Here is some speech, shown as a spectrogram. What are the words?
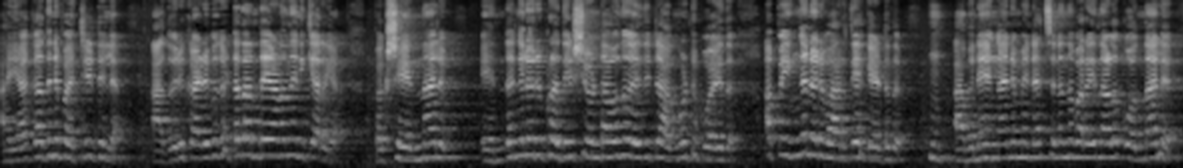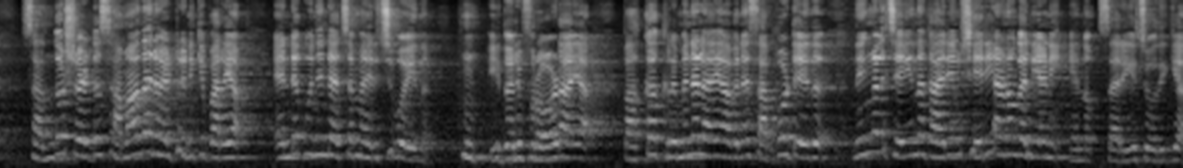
അയാൾക്ക് അതിന് പറ്റിയിട്ടില്ല. അതൊരു കഴിവ് കെട്ട തന്തയാണെന്ന് എനിക്കറിയാം. പക്ഷെ എന്നാലും എന്തെങ്കിലും ഒരു പ്രതീക്ഷ ഉണ്ടാവുമെന്ന് കരുതിയിട്ട് അങ്ങോട്ട് പോയത്. അപ്പൊ ഇങ്ങനെ ഒരു വാർത്തയാണ് കേട്ടത് അവനെ എങ്ങാനും എന്റെ അച്ഛനെന്ന് പറയുന്ന ആൾ കൊന്നാൽ സന്തോഷമായിട്ട് സമാധാനമായിട്ടും എനിക്ക് പറയാം. എന്റെ കുഞ്ഞിന്റെ അച്ഛൻ മരിച്ചു പോയിന്ന് ഇതൊരു ഫ്രോഡായ പക്ക ക്രിമിനലായ അവനെ സപ്പോർട്ട് ചെയ്ത് നിങ്ങൾ ചെയ്യുന്ന കാര്യം ശരിയാണോ കല്യാണി? എന്നും സരയു ചോദിക്കുക.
